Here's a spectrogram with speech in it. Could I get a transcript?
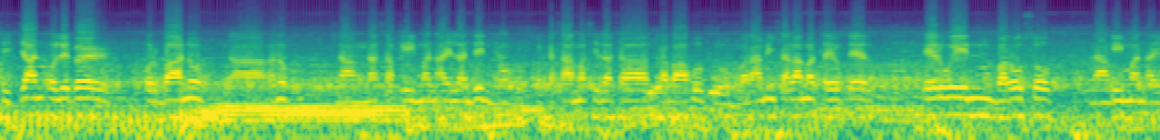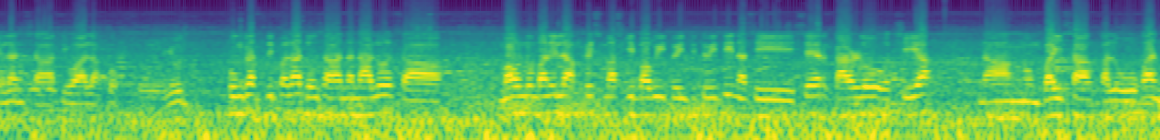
si John Oliver Urbano na ano nang nasa Cayman Island din yung magkasama sila sa trabaho. So maraming salamat sa iyo Sir Erwin Baroso ng Cayman Island sa tiwala ko. So yun. Congrats din pala doon sa nanalo sa Mauno Manila Christmas Giveaway 2020 na si Sir Carlo Ochia ng Baysa Caloocan.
